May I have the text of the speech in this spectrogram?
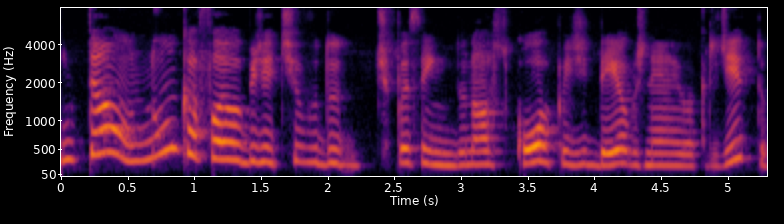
Então, nunca foi o objetivo do, tipo assim, do nosso corpo e de Deus, né, eu acredito,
